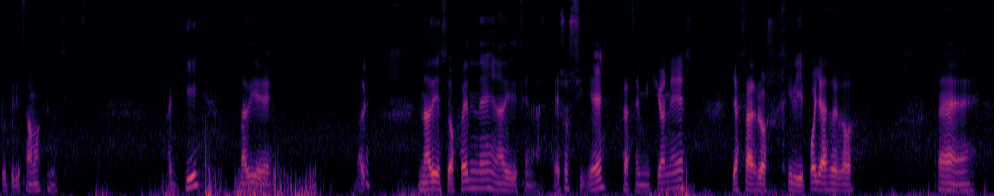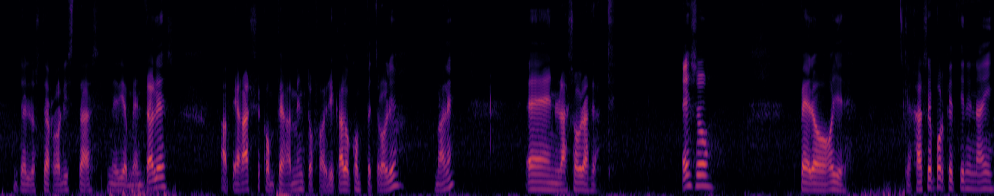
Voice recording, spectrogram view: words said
que utilizamos en Occidente. Aquí nadie ¿vale? Nadie se ofende, nadie dice nada. Eso sí, ¿eh? las emisiones, ya saben, los gilipollas de los eh, de los terroristas medioambientales a pegarse con pegamento fabricado con petróleo, ¿vale? En las obras de arte. Eso, pero oye, quejarse porque tienen ahí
